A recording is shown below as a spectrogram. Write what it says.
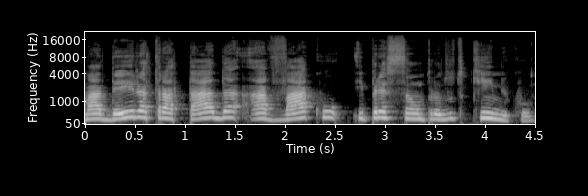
Madeira tratada a vácuo e pressão, produto químico.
